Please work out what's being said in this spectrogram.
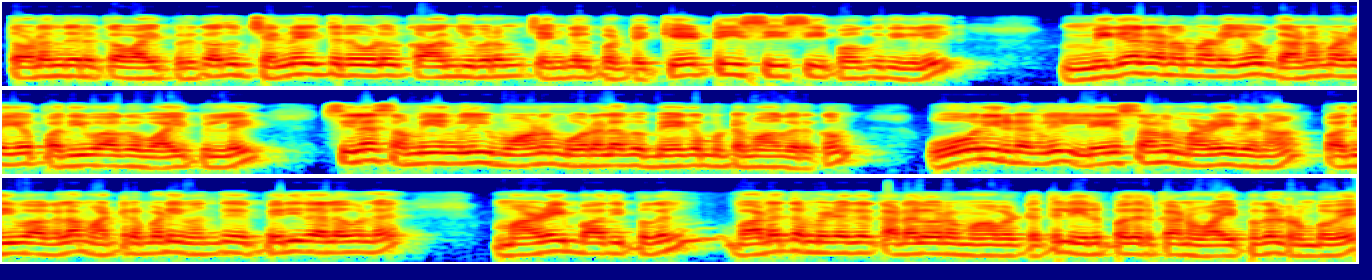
தொடர்ந்து இருக்க வாய்ப்பு இருக்குது அதுவும் சென்னை திருவள்ளூர் காஞ்சிபுரம் செங்கல்பட்டு கேடிசிசி பகுதிகளில் மிக கனமழையோ கனமழையோ பதிவாக வாய்ப்பில்லை. சில சமயங்களில் வானம் ஓரளவு மேகமூட்டமாக இருக்கும். ஓரிரு இடங்களில் லேசான மழை வேணா பதிவாகலாம். மற்றபடி வந்து பெரிதளவில் மழை பாதிப்புகள் வட தமிழக கடலோர மாவட்டத்தில் இருப்பதற்கான வாய்ப்புகள் ரொம்பவே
